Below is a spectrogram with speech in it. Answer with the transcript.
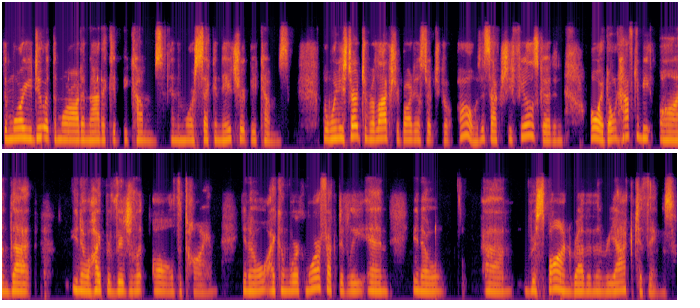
The more you do it the more automatic it becomes and the more second nature it becomes. But when you start to relax your body will start to go oh this actually feels good and oh i don't have to be on that you know hyper vigilant all the time. You know i can work more effectively and you know um, respond rather than react to things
